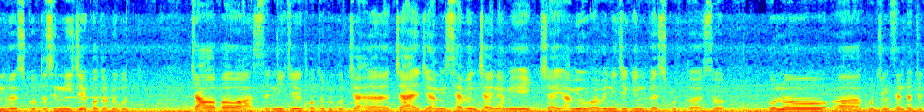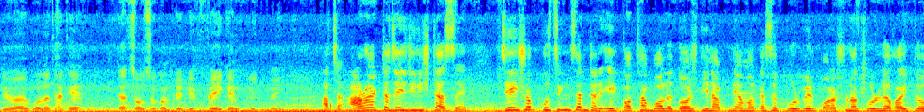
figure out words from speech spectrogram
ইনভেস্ট করতেছে, নিজে কতটুকু চাওয়া পাওয়া আছে, নিজে কতটুকু চায় যে আমি সেভেন চাই না, আমি এইট চাই, আমি ওভাবে নিজেকে ইনভেস্ট করতে হয়। সো কোনো কোচিং সেন্টার যদি ওভাবে বলে থাকে that's also completely fake and click fake আচ্ছা আরও একটা যে জিনিসটা আছে যেই সব কোচিং সেন্টার এই কথা বলে, দশ দিন আপনি আমার কাছে পড়বেন, পড়াশোনা করলে হয়তো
